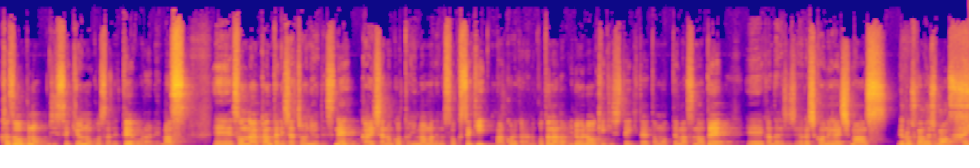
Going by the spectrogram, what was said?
数多くの実績を残されておられます。えー、そんな神谷社長にはですね、会社のこと、今までの足跡、まあこれからのことなど、いろいろお聞きしていきたいと思ってますので、えー、神谷社長よろしくお願いします。よろしくお願いします。はい。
